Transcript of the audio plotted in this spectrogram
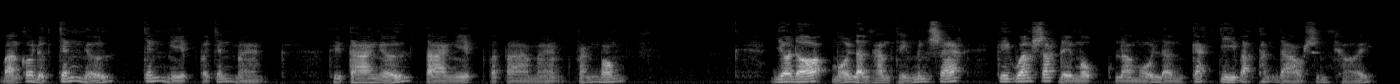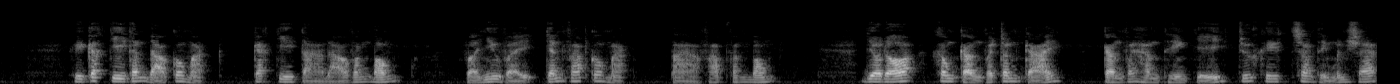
bạn có được chánh ngữ, chánh nghiệp và chánh mạng, thì tà ngữ, tà nghiệp và tà mạng vắng bóng. Do đó, mỗi lần hành thiện minh sát, khi quan sát đề mục là mỗi lần các chi bắt thánh đạo sinh khởi. Khi các chi thánh đạo có mặt, các chi tà đạo vắng bóng, và như vậy chánh pháp có mặt, tà pháp vắng bóng. Do đó, không cần phải tranh cãi, cần phải hành thiền chỉ trước khi sang thiền minh sát.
